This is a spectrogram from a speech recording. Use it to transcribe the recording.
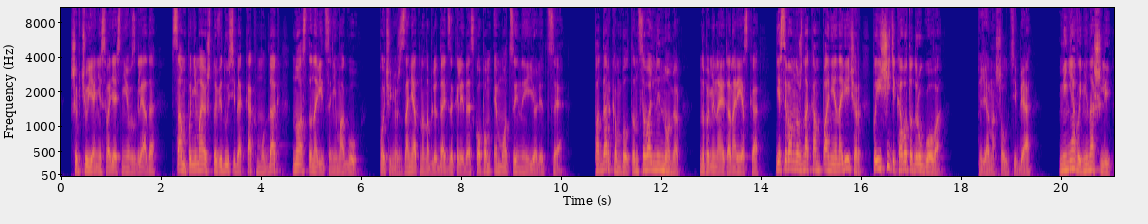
— шепчу я, не сводя с нее взгляда. Сам понимаю, что веду себя как мудак, но остановиться не могу. Очень уж занятно наблюдать за калейдоскопом эмоций на ее лице. «Подарком был танцевальный номер», — напоминает она резко. «Если вам нужна компания на вечер, поищите кого-то другого». «Я нашел тебя», «Меня вы не нашли!»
